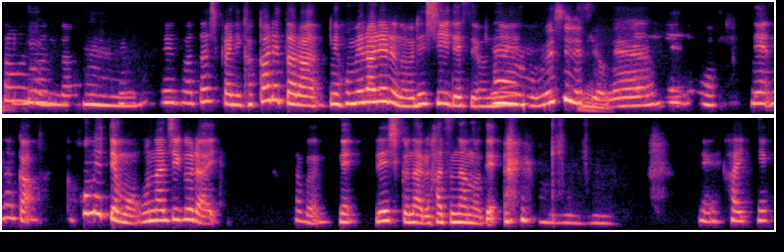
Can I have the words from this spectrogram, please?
そうなんだ。うん、ねまあ、確かに書かれたら、ね、褒められるの嬉しいですよね。うん、嬉しいですよね。ねでもね、なんか褒めても同じぐらい多分ね嬉しくなるはずなので、ねはいね、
